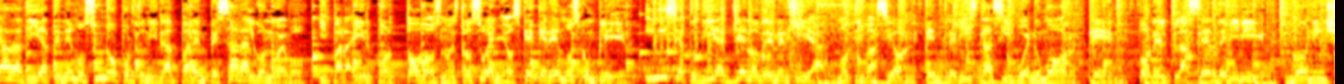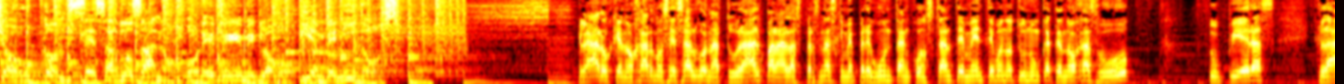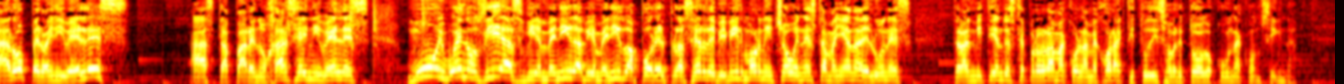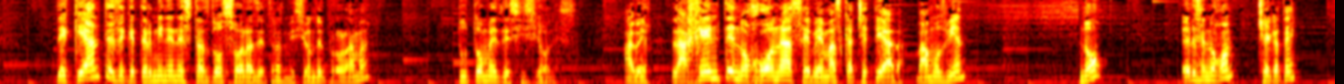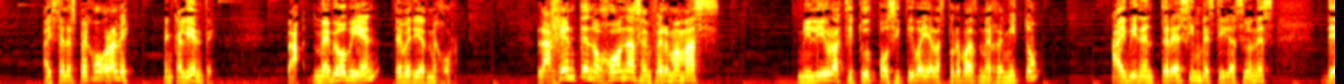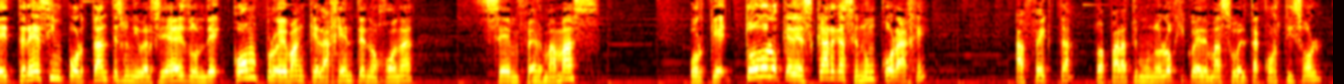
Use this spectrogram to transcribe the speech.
Cada día tenemos una oportunidad para empezar algo nuevo y para ir por todos nuestros sueños que queremos cumplir. Inicia tu día lleno de energía, motivación, entrevistas y buen humor en Por el placer de vivir, Morning Show con César Lozano por FM Globo. Bienvenidos. Claro que enojarnos es algo natural para las personas que me preguntan constantemente, bueno, tú nunca te enojas, uh, supieras. Claro, pero hay niveles. Hasta para enojarse hay niveles. Muy buenos días, bienvenida, bienvenido a Por el placer de vivir Morning Show en esta mañana de lunes, transmitiendo este programa con la mejor actitud y sobre todo con una consigna. De que antes de que terminen estas dos horas de transmisión del programa, tú tomes decisiones. A ver, la gente enojona se ve más cacheteada. ¿Vamos bien? ¿No? ¿Eres enojón? Chécate. Ahí está el espejo, órale, en caliente. Ah, ¿Me veo bien? Te verías mejor. La gente enojona se enferma más. Mi libro Actitud Positiva y a las pruebas me remito. Ahí vienen tres investigaciones de tres importantes universidades donde comprueban que la gente enojona se enferma más. Porque todo lo que descargas en un coraje afecta tu aparato inmunológico y además suelta cortisol.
